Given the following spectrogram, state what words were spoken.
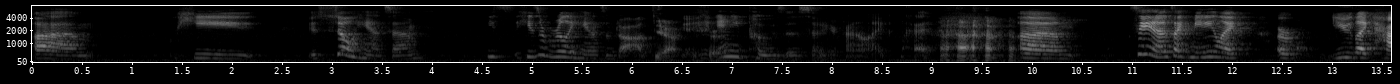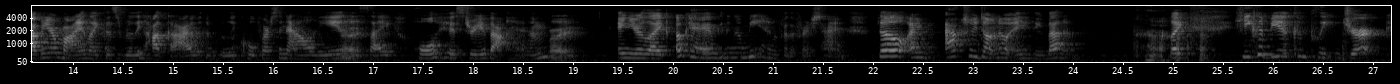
hmm um he is so handsome he's he's a really handsome dog Yeah, sure. and he poses so you're kind of like okay um, so you know, it's like meeting like or you like have in your mind like this really hot guy with a really cool personality and Right. this like whole history about him, right. and you're like, okay, I'm gonna go meet him for the first time, though I actually don't know anything about him. Like he could be a complete jerk.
